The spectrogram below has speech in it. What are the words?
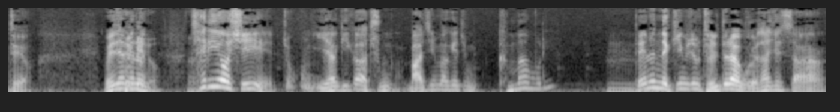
돼요. 세 왜냐면은? 네. 체리엇이 조금 이야기가 중, 마지막에 좀 급마무리? 음. 되는 느낌이 좀 들더라고요, 사실상.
